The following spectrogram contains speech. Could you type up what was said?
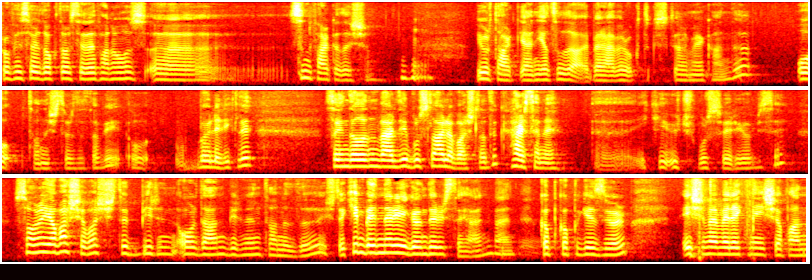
Profesör Doktor Sedef Hanımız e, sınıf arkadaşım. Yurt ark yani yatılı beraber okuduk Üsküdar Amerikan'da. O tanıştırdı tabii. O, böylelikle Sayın Dalan'ın verdiği burslarla başladık. Her sene 2-3 burs veriyor bize. Sonra yavaş yavaş işte birinin oradan birinin tanıdığı, işte kim beni nereye gönderirse yani ben kapı kapı geziyorum. Eşime melek ne iş yapan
